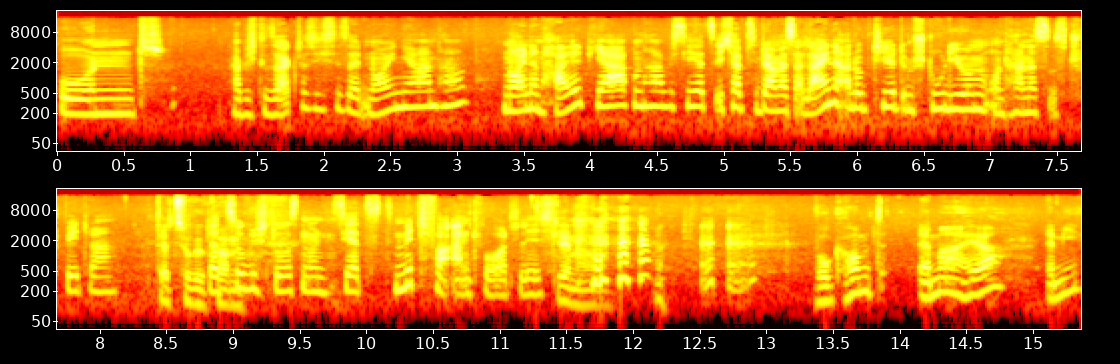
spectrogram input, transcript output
Und habe ich gesagt, dass ich sie seit neun Jahren habe? Neuneinhalb Jahren habe ich sie jetzt. Ich habe sie damals alleine adoptiert im Studium und Hannes ist später dazugekommen. dazugestoßen und ist jetzt mitverantwortlich. Genau. Wo kommt Emma her? Emmy?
